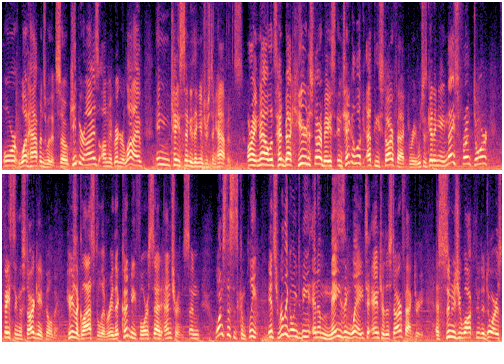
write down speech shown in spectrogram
or what happens with it, so keep your eyes on McGregor Live in case anything interesting happens. All right, now let's head back here to Starbase and take a look at the Star Factory, which is getting a nice front door facing the Stargate building. Here's a glass delivery that could be for said entrance, and once this is complete, it's really going to be an amazing way to enter the Star Factory. As soon as you walk through the doors,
